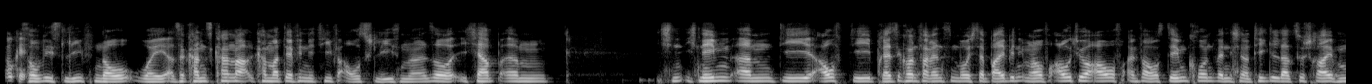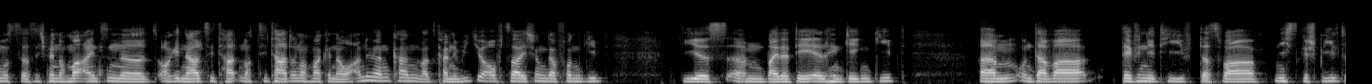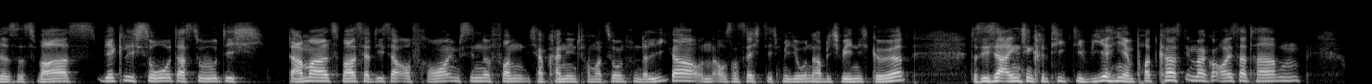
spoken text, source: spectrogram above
Okay. So wie es lief, no way. Also kann, kann, man, kann man definitiv ausschließen. Also ich habe ähm, ich, ich nehme ähm, die auf die Pressekonferenzen, wo ich dabei bin, immer auf Audio auf, einfach aus dem Grund, wenn ich einen Artikel dazu schreiben muss, dass ich mir nochmal einzelne Originalzitate noch Zitate nochmal genau anhören kann, weil es keine Videoaufzeichnung davon gibt, die es ähm, bei der DL hingegen gibt. Ähm, und da war definitiv, das war nichts Gespieltes. Es war wirklich so, dass du dich damals war es ja dieser Affront im Sinne von, ich habe keine Informationen von der Liga und außer 60 Millionen habe ich wenig gehört. Das ist ja eigentlich eine Kritik, die wir hier im Podcast immer geäußert haben.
